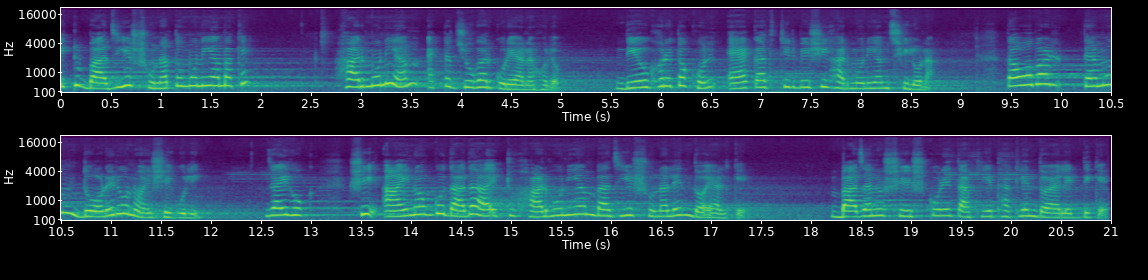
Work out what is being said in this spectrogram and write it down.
একটু বাজিয়ে শোনাতো মনি আমাকে? হারমোনিয়াম একটা জোগাড় করে আনা হলো। দেওঘরে তখন এক আধটির বেশি হারমোনিয়াম ছিল না। তাও আবার তেমন দরেরও নয় সেগুলি। যাই হোক, সেই আইনজ্ঞ দাদা একটু হারমোনিয়াম বাজিয়ে শোনালেন দয়ালকে। বাজানো শেষ করে তাকিয়ে থাকলেন দয়ালের দিকে।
